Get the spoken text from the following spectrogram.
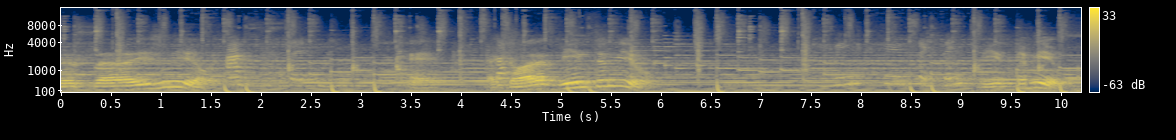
dezesseis mil, Ah, seis mil. é, agora vinte mil, vinte tá que é vivo.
